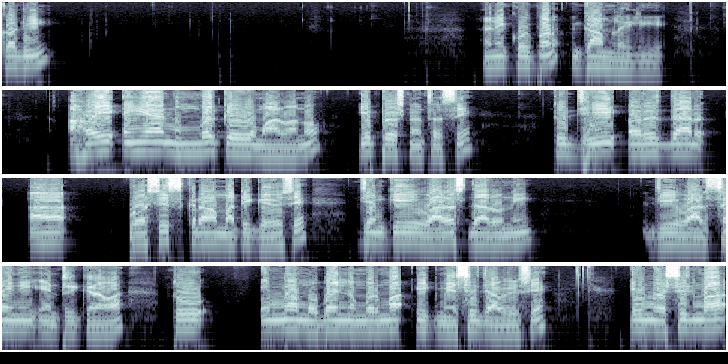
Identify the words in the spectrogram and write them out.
કડી અને કોઈ પણ ગામ લઈ લઈએ. હવે અહીંયા નંબર કયો મારવાનો? એ પ્રશ્ન થશે. તો જે અરજદાર આ પ્રોસેસ કરવા માટે ગયો છે, જેમ કે વારસદારોની, જે વારસાઈની એન્ટ્રી કરાવવા, તો એમના મોબાઈલ નંબરમાં એક મેસેજ આવ્યો છે. એ મેસેજમાં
